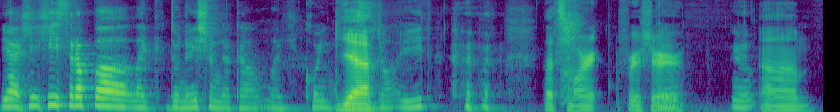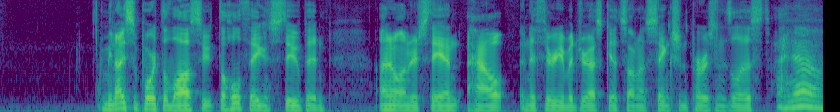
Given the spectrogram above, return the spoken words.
yeah, he, he set up a like donation account like Yeah. CoinCase.eth. that's smart for sure. yeah. Um, I mean, I support the lawsuit. The whole thing is stupid. I don't understand how an Ethereum address gets on a sanctioned persons list. I know.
